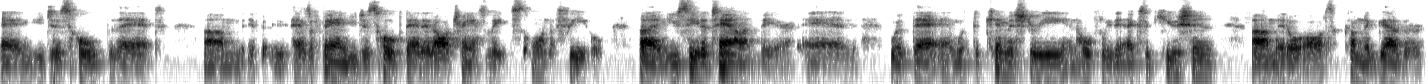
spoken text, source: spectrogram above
and you just hope that. Um, if, as a fan, you just hope that it all translates on the field. Uh, and you see the talent there. And with that, and with the chemistry, and hopefully the execution, um, it'll all come together.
